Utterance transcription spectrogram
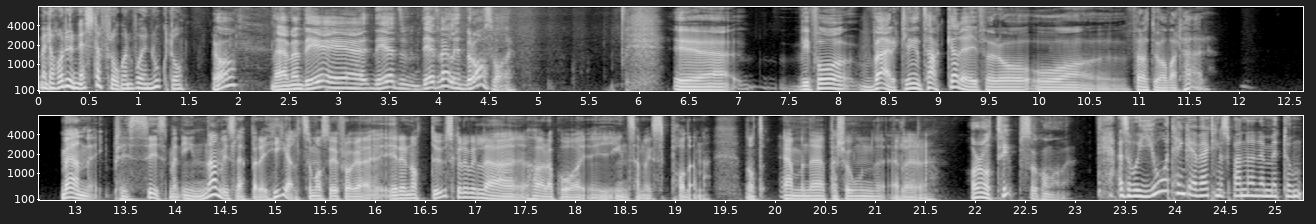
Men då har du nästa fråga, vad är nog då? Ja, nej men det är, det är, ett, det är ett väldigt bra svar. Eh, vi får verkligen tacka dig för, att, och, för att du har varit här. Men precis, men innan vi släpper dig helt så måste jag fråga, är det något du skulle vilja höra på i insamlingspodden? Något ämne, person eller Har du något tips att komma med? Alltså vad jag tänker är verkligen spännande med de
